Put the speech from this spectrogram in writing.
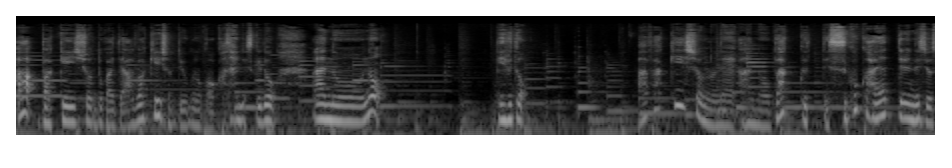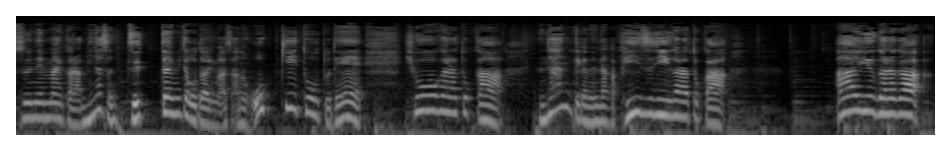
アバケーションと書いてアバケーションと呼ぶのかわかんないんですけど、あの、の、ベルト。アバケーションのね、あの、バッグってすごく流行ってるんですよ。数年前から。皆さん絶対見たことあります。あの、大きいトートで、ヒョウ柄とか、なんていうかね、なんかペイズリー柄とか、ああいう柄が、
